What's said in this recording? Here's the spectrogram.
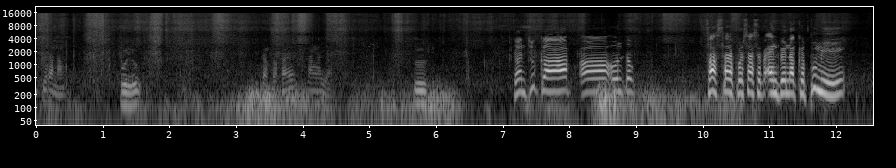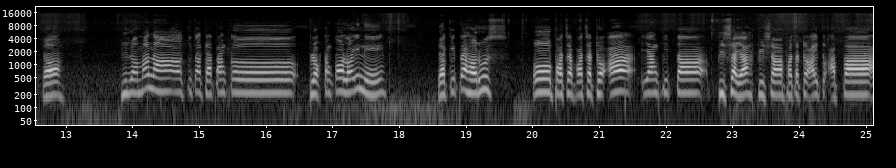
Oh, di Bulu. Dampaknya sangat ya. Hmm. dan juga uh, untuk subscriber subscriber NB Naga Bumi ya bila mana kita datang ke blok Tengkolo ini ya kita harus oh baca-baca doa yang kita bisa ya. Bisa baca doa itu apa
